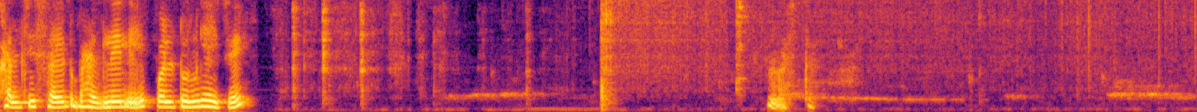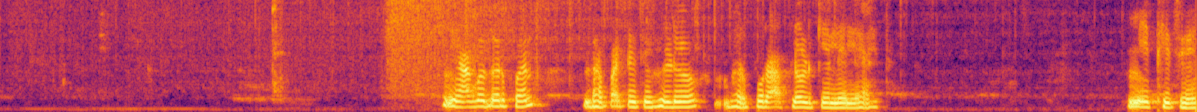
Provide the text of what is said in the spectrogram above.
खालची साईड भाजलेली पलटून घ्यायचे. मस्त. मी अगोदर पण धपाट्याचे व्हिडिओ भरपूर अपलोड केलेले आहेत. मेथीचे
